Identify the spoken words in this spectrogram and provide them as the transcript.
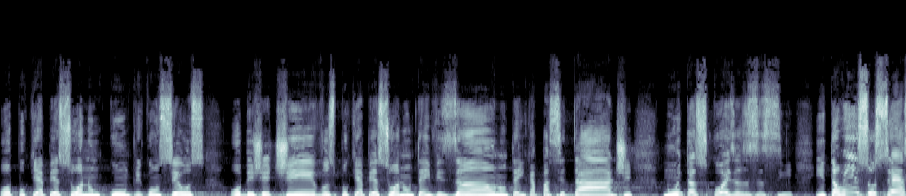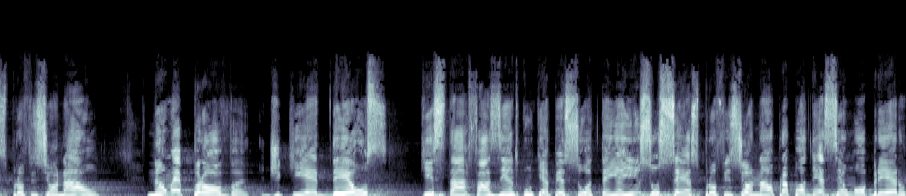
ou porque a pessoa não cumpre com seus objetivos, porque a pessoa não tem visão, não tem capacidade, muitas coisas assim. Então, insucesso profissional não é prova de que é Deus que está fazendo com que a pessoa tenha insucesso profissional para poder ser um obreiro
